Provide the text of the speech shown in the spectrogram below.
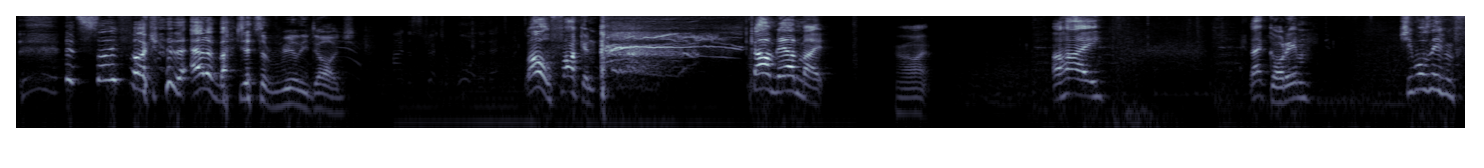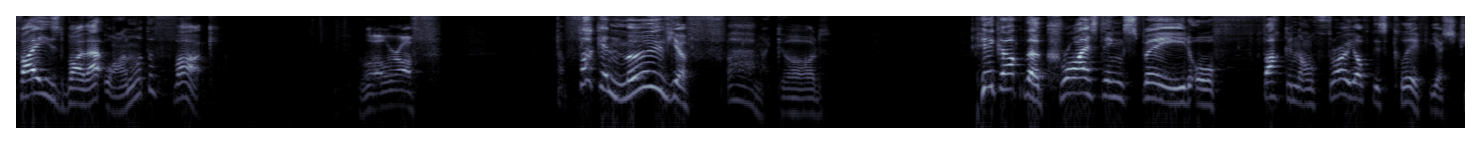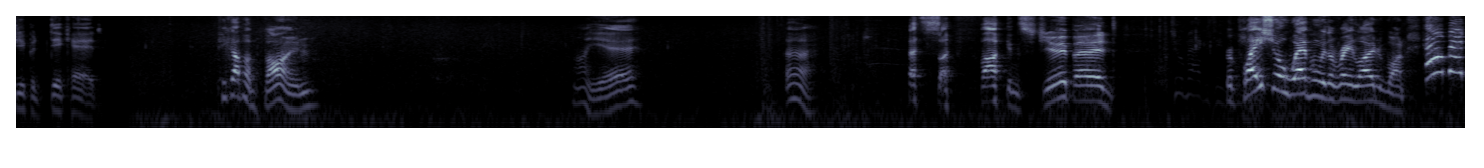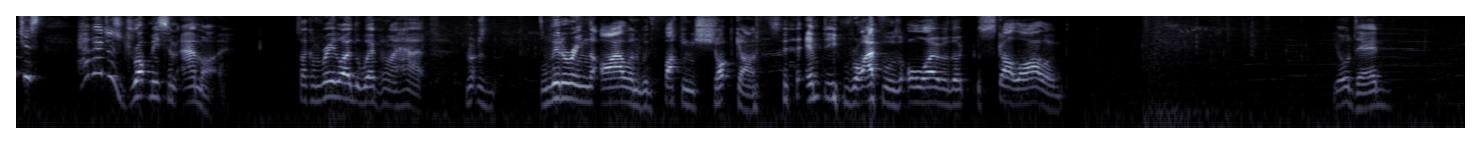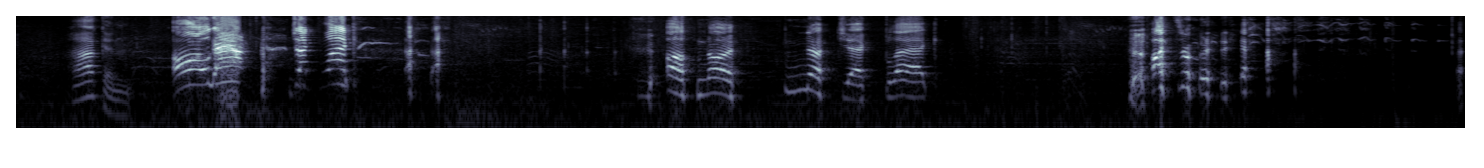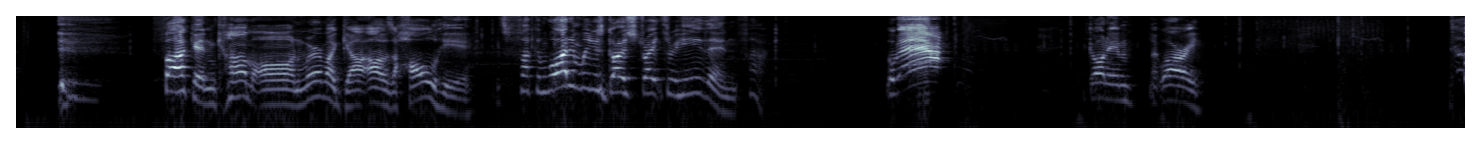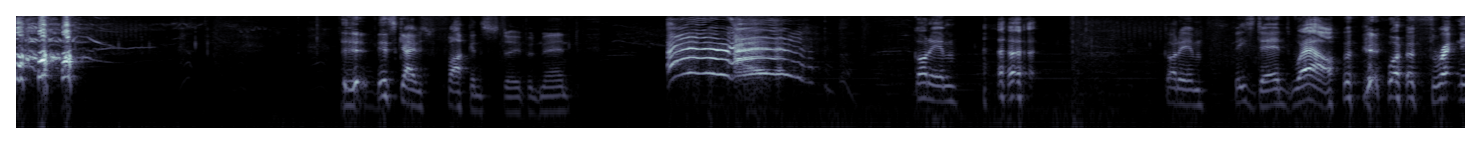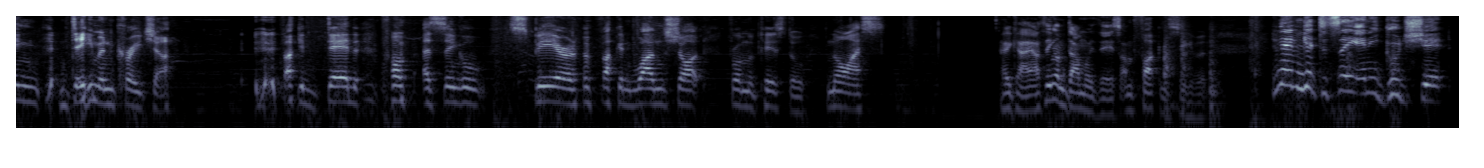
it's so fucking... The animations are really dodge. Oh, fucking... Calm down, mate. Alright. Oh, hey. That got him. She wasn't even phased by that one. What the fuck? Well, we're off. Fucking move, you Oh my god. Pick up the Christing speed or fucking I'll throw you off this cliff, you stupid dickhead. Pick up a bone? Oh yeah. Ugh. That's so fucking stupid. Replace your weapon with a reloaded one. How about just how about just drop me some ammo? So I can reload the weapon I have. Not just littering the island with fucking shotguns. Empty rifles all over the Skull Island. You're dead. Harkin. Oh, look out! Jack Black! oh, no. No, Jack Black. I threw it Fucking come on. Where am I going? Oh, there's a hole here. It's fucking... Why didn't we just go straight through here then? Fuck. Look out! Got him. Don't worry. this game's fucking stupid, man. Ah! Ah! Got him. Got him. He's dead. Wow. what a threatening demon creature. fucking dead from a single spear and a fucking one shot from a pistol. Nice. Okay, I think I'm done with this. I'm fucking sick of it. Didn't even get to see any good shit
